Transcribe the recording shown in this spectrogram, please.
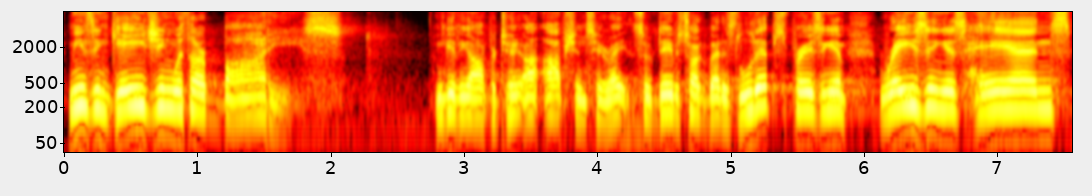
It means engaging with our bodies. I'm giving options here, right? So David's talking about his lips praising him, raising his hands.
